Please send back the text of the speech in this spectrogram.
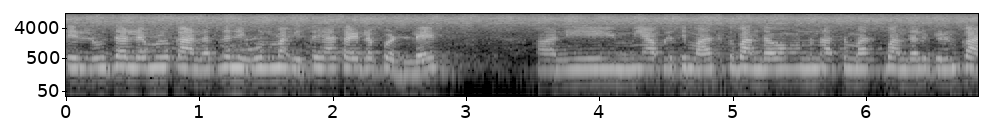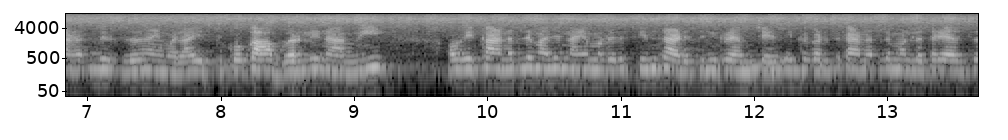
ते लूज झाल्यामुळे कानातलं निघून मा इथं ह्या साईडला पडलंय. आणि मी आपलं ते मास्क बांधावं म्हणून असं मास्क बांधायला गेलो कानात दिसलं नाही मला. इतकं घाबरली ना मी. अहो हे कानातले माझे नाही म्हटलं तर तीन साडेतीन ग्रॅमचे आहेत. एकाकडचं कानातलं म्हटलं तरी आज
